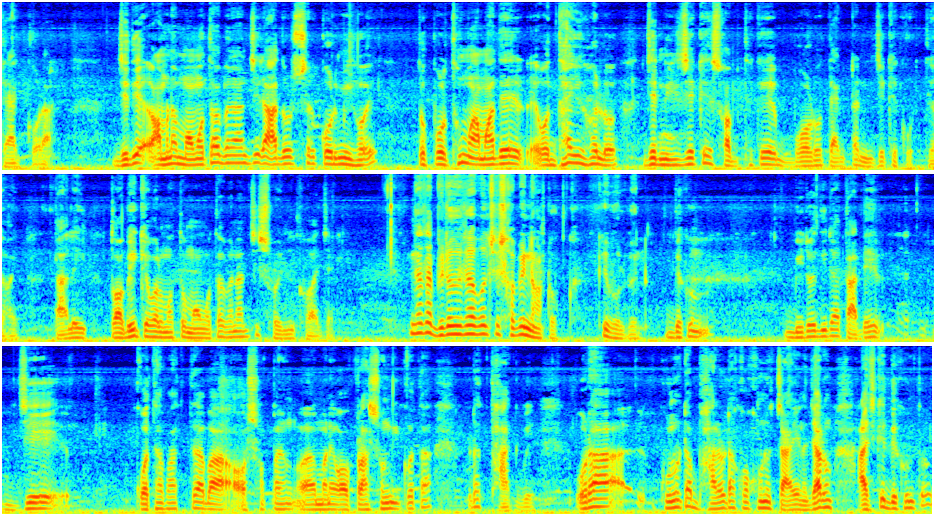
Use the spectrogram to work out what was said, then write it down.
ত্যাগ করা। যদি আমরা মমতা ব্যানার্জির আদর্শের কর্মী হই তো প্রথম আমাদের অধ্যায় হলো যে নিজেকে সব থেকে বড় ত্যাগটা নিজেকে করতে হয়। তাহলেই তবেই কেবলমাত্র মমতা ব্যানার্জি সৈনিক হওয়া যায়। দাদা, বিরোধীরা বলছে সবই নাটক। কি বলবেন? দেখুন, বিরোধীরা তাদের যে কথাবার্তা বা অসপ্রাং মানে অপ্রাসঙ্গিকতা, ওটা থাকবে। ওরা কোনোটা ভালোটা কখনো চায় না। যেমন আজকে দেখুন তো,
